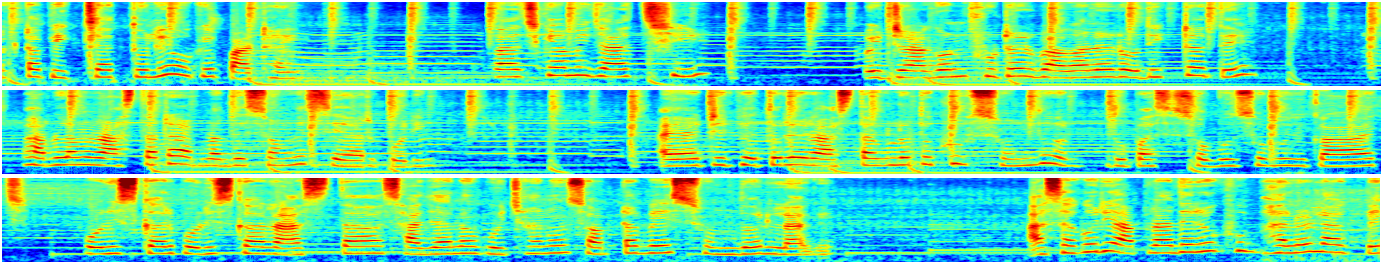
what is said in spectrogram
একটা পিকচার তুলে ওকে পাঠাই। তো আজকে আমি যাচ্ছি ওই ড্রাগন ফ্রুটের বাগানের ওদিকটাতে ভাবলাম রাস্তাটা আপনাদের সঙ্গে শেয়ার করি। আইআইটির ভেতরে রাস্তাগুলো তো খুব সুন্দর, দুপাশে সবুজ সবুজ গাছ, পরিষ্কার পরিষ্কার রাস্তা, সাজানো গোছানো সবটা বেশ সুন্দর লাগে। আশা করি আপনাদেরও খুব ভালো লাগবে।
